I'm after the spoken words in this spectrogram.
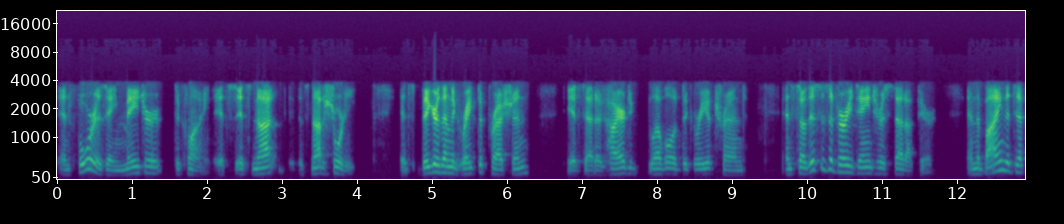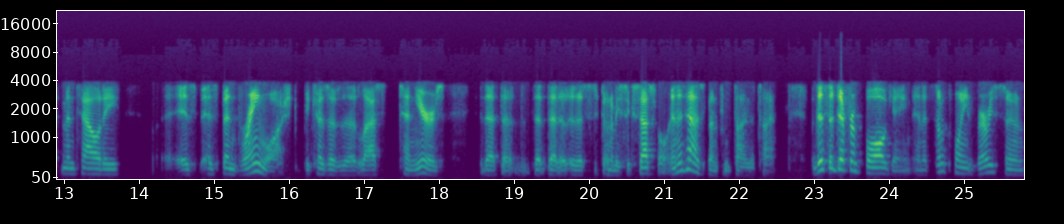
And four is a major decline. It's it's not it's not a shorty. It's bigger than the Great Depression. It's at a higher de- level of degree of trend, and so this is a very dangerous setup here. And the buying the dip mentality is has been brainwashed because of the last 10 years that the, that that it is going to be successful, and it has been from time to time. But this is a different ball game, and at some point very soon,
